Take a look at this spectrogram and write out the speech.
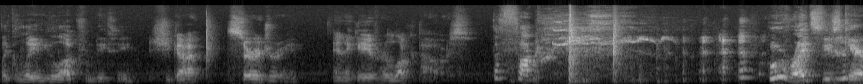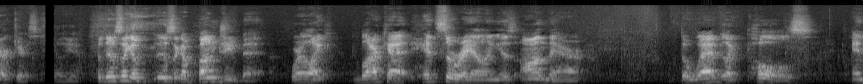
like Lady Luck from DC. She got surgery, and it gave her luck powers. The fuck? Who writes these characters? But there's like a there's like a bungee bit where like Black Cat hits the railing, is on there. The web like pulls, and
